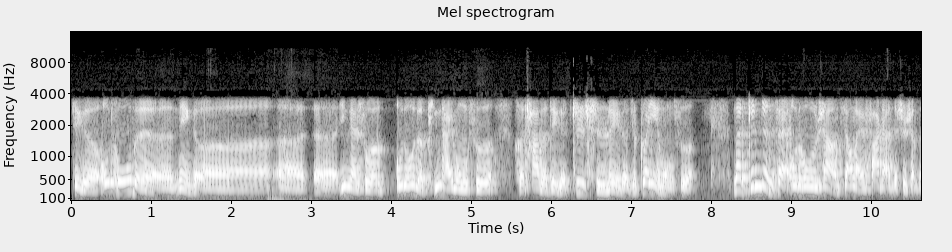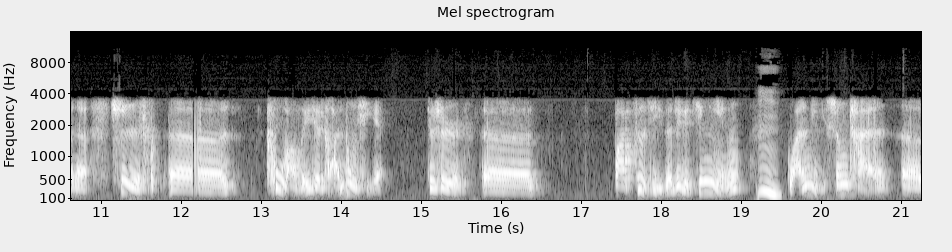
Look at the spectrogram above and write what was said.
这个 O2O 的那个呃呃，应该说 O2O 的平台公司和它的这个支持类的就专业公司。那真正在 O2O 上将来发展的是什么呢？是呃触网的一些传统企业，就是呃把自己的这个经营、嗯管理、生产呃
